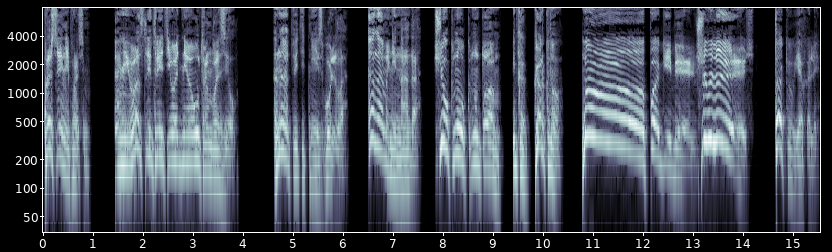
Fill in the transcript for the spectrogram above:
Прощения просим. А не вас ли третьего дня утром возил? Она ответить не изволила. А нам и не надо. Щелкнул кнутом и как каркнул. «Ну, погибель, шевелись!» Так и уехали.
